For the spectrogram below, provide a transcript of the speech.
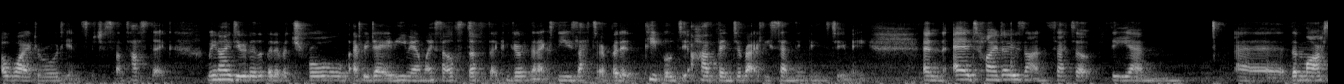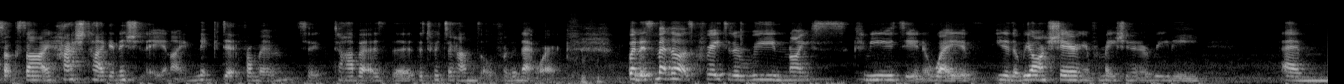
a wider audience, which is fantastic. I mean, I do a little bit of a troll every day and email myself stuff that can go in the next newsletter, but it, people do, have been directly sending things to me. And Ed Haidozan set up the um, uh, the MarSocSci hashtag initially, and I nicked it from him to, to have it as the, the Twitter handle for the network. but it's meant that it's created a really nice community in a way of, you know, that we are sharing information in a really um,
